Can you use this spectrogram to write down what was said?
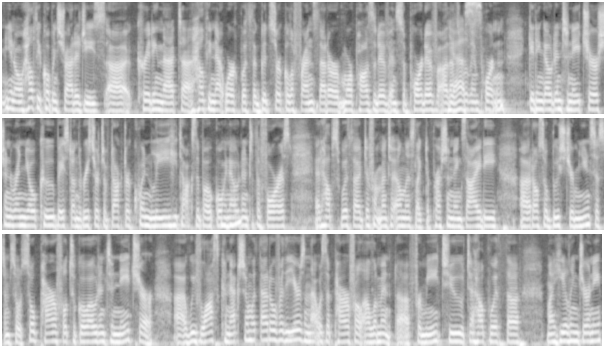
you know healthy coping strategies, uh, creating that uh, healthy network with a good circle of friends that are more positive and supportive. Uh, that's Yes. really important. Getting out into nature. Shinrin Yoku, based on the research of Dr. Qing Li, he talks about going Mm-hmm. out into the forest. It helps with uh, different mental illness like depression, anxiety. Uh, it also boosts your immune system. So it's so powerful to go out into nature. Uh, we've lost connection with that over the years, and that was a powerful element uh, for me to to help with uh, my healing journey.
